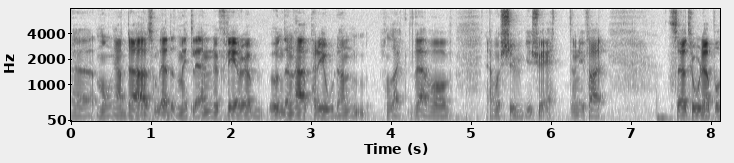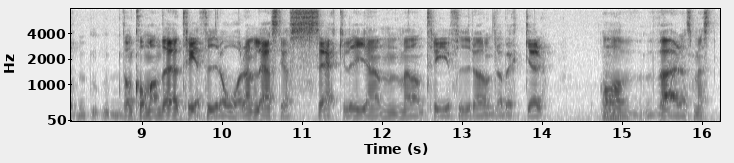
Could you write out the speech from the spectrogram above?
eh, många där som ledde mig till ännu fler. Och jag, under den här perioden, som sagt, det här var när jag var 20-21 ungefär. Så jag tror att på de kommande 3-4 åren läste jag säkerligen mellan 300-400 böcker av världens mest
